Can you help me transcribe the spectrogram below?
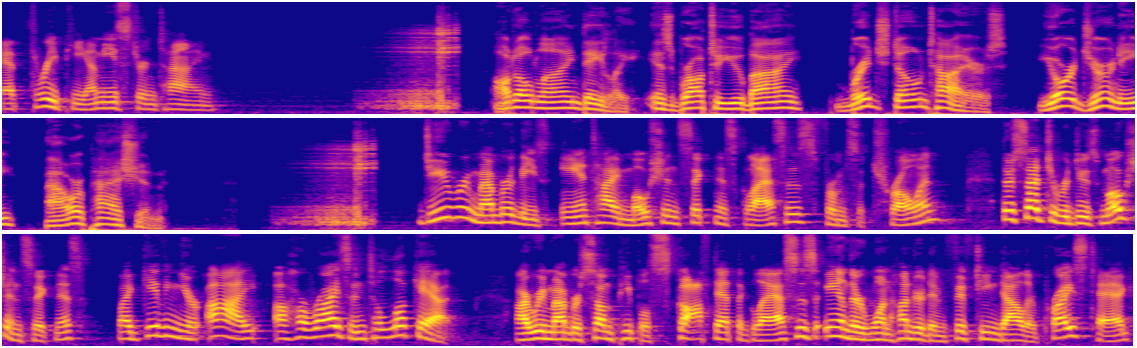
at 3 p.m. Eastern Time. AutoLine Daily is brought to you by Bridgestone Tires. Your journey, our passion. Do you remember these anti motion sickness glasses from Citroën? They're said to reduce motion sickness by giving your eye a horizon to look at. I remember some people scoffed at the glasses and their $115 price tag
